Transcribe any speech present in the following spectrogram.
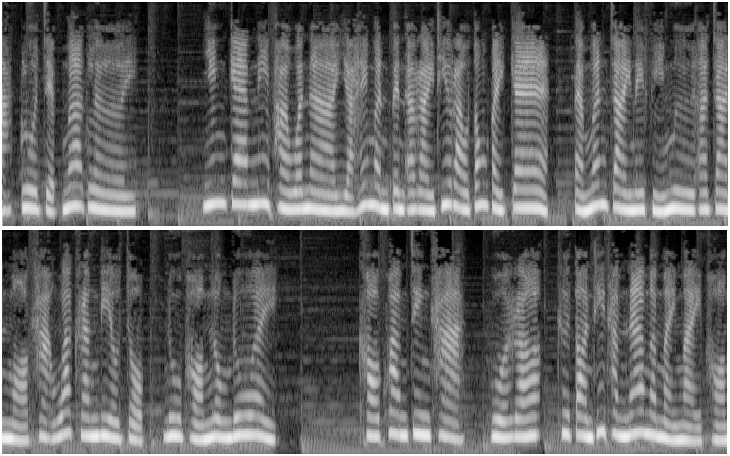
ะกลัวเจ็บมากเลย ยิ่งแก้มนี่ภาวนาอย่าให้มันเป็นอะไรที่เราต้องไปแก้ แต่มั่นใจในฝีมืออาจารย์หมอค่ะว่าครั้งเดียวจบ ดูผอมลงด้วย ขอความจริงค่ะ หัวเราะ คือตอนที่ทำหน้ามาใหม่ๆพร้อม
